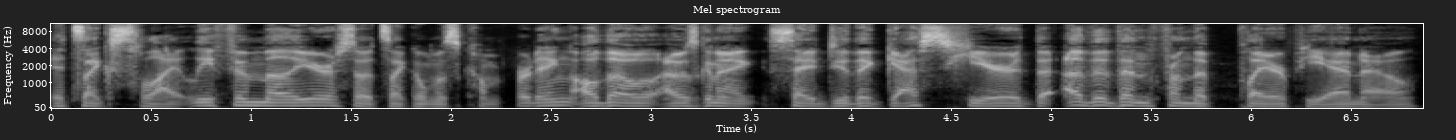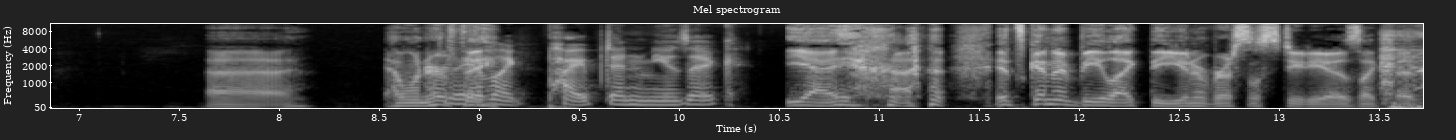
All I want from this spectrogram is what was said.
It's like slightly familiar, so it's like almost comforting. Although I was gonna say, do the guests hear the other than from the player piano? Uh, I wonder Do if they they have like piped in music. yeah, yeah. It's gonna be like the Universal Studios, like the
